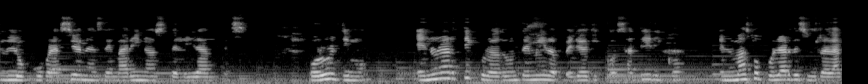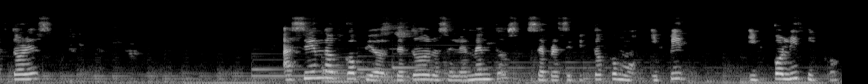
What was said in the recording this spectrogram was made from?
lucubraciones de marinos delirantes. Por último, en un artículo de un temido periódico satírico, el más popular de sus redactores, haciendo acopio de todos los elementos, se precipitó como hipolítico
